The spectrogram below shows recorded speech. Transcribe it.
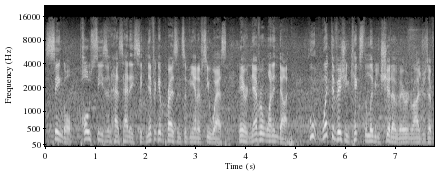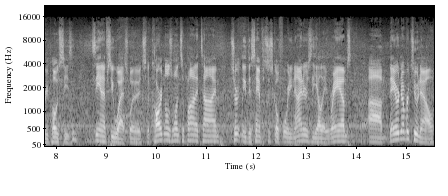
single postseason has had a significant presence of the NFC West. They are never one and done. Who, what division kicks the living shit out of Aaron Rodgers every postseason? It's the NFC West, whether it's the Cardinals once upon a time, certainly the San Francisco 49ers, the LA Rams. Um, they are number two now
